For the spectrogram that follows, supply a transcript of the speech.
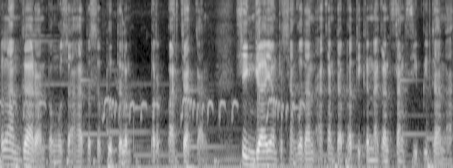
pelanggaran pengusaha tersebut dalam perpajakan sehingga yang bersangkutan akan dapat dikenakan sanksi pidana.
